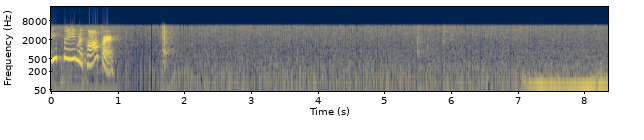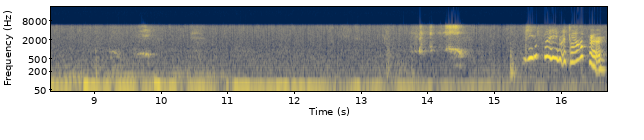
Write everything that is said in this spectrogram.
you playing with Hopper? Are you playing with Hopper?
